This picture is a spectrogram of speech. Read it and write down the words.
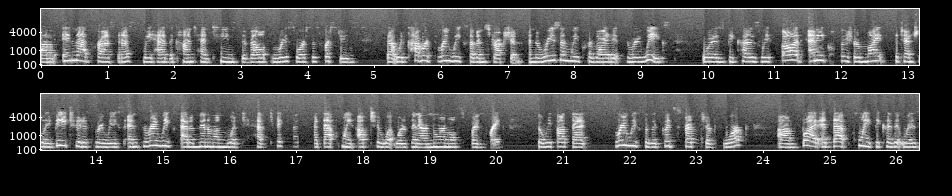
Um, in that process, we had the content teams develop resources for students that would cover three weeks of instruction. And the reason we provided three weeks was because we thought any closure might potentially be two to three weeks, and three weeks at a minimum would have taken us at that point up to what would have been our normal spring break. So we thought that three weeks was a good stretch of work. Um, but at that point, because it was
